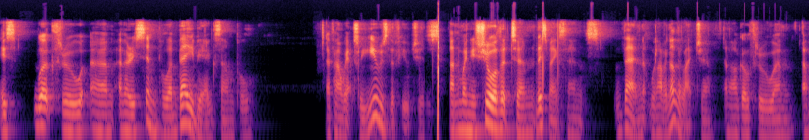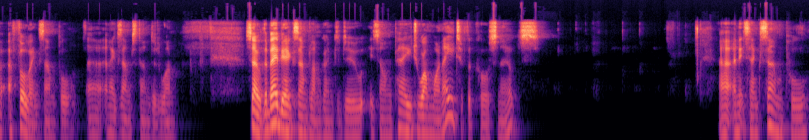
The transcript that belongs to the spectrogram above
is work through um, a very simple, a baby example of how we actually use the futures. And when you're sure that um, this makes sense, then we'll have another lecture and I'll go through um, a, a, full example, uh, an exam standard one. So the baby example I'm going to do is on page 118 of the course notes. Uh, and it's example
